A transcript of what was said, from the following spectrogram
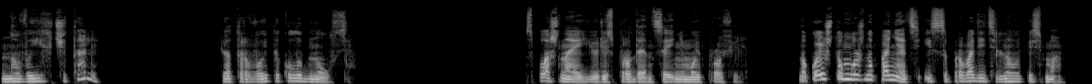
Но вы их читали? Петр Войтек улыбнулся. Сплошная юриспруденция, не мой профиль но кое-что можно понять из сопроводительного письма.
